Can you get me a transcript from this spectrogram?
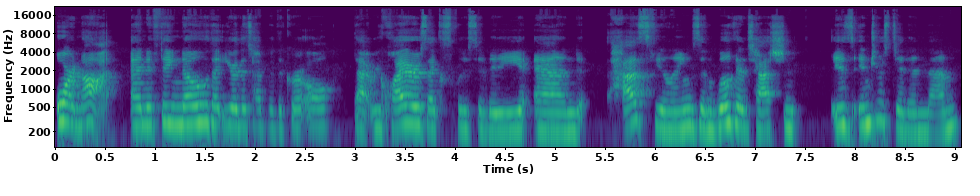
or not. And if they know that you're the type of the girl that requires exclusivity and has feelings and will get attached and is interested in them,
